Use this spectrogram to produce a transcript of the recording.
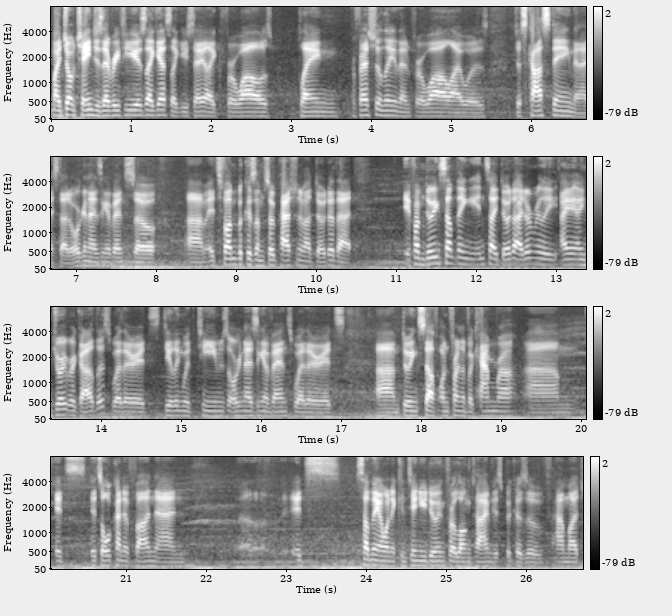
my job changes every few years I guess like you say like for a while I was playing professionally. Then for a while I was just casting. Then I started organizing events. So um, it's fun because I'm so passionate about Dota that if I'm doing something inside Dota, I don't really, I enjoy it regardless, whether it's dealing with teams, organizing events, whether it's um, doing stuff on front of a camera. Um, it's, it's all kind of fun and uh, it's something I want to continue doing for a long time just because of how much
